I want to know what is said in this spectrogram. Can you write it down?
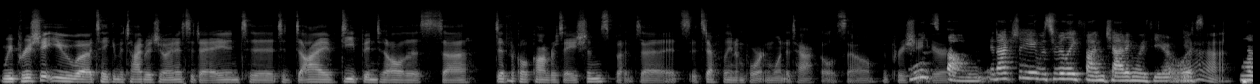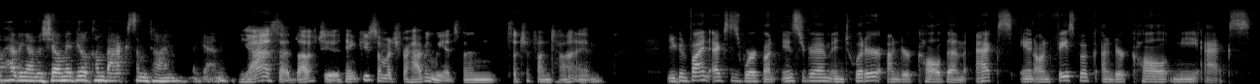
We appreciate you uh, taking the time to join us today and to to dive deep into all this uh, difficult conversations, but uh, it's it's definitely an important one to tackle. So we appreciate it. It's your... fun. It actually it was really fun chatting with you. Yeah. Love having you on the show. Maybe you'll come back sometime again. Yes, I'd love to. Thank you so much for having me. It's been such a fun time. You can find X's work on Instagram and Twitter under Call Them X and on Facebook under Call Me X.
